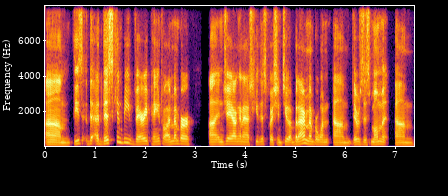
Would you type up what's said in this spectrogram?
Um, these, th- this can be very painful. I remember, uh, and Jay, I'm going to ask you this question too, but I remember when, um, there was this moment, um,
